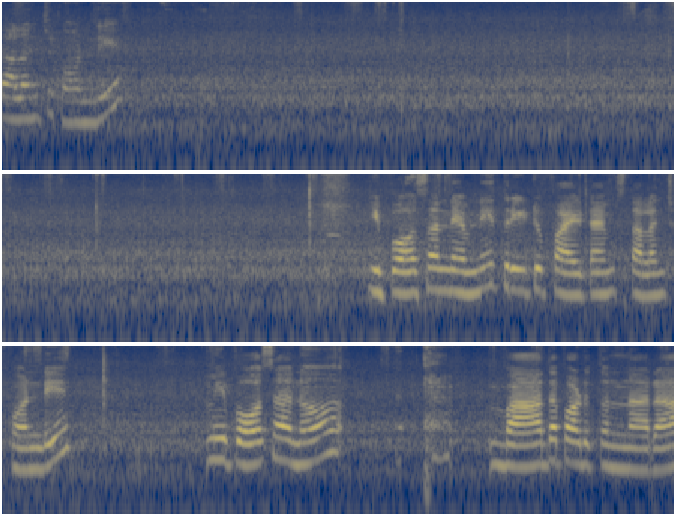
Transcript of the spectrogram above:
తలంచుకోండి. ఈ పర్సన్ నేమ్ని త్రీ టు ఫైవ్ టైమ్స్ తలంచుకోండి. మీ పర్సన్ బాధపడుతున్నారా?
